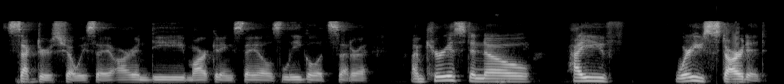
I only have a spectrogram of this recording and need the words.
sectors, shall we say, R and D, marketing, sales, legal, etc. I'm curious to know how you, where you started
